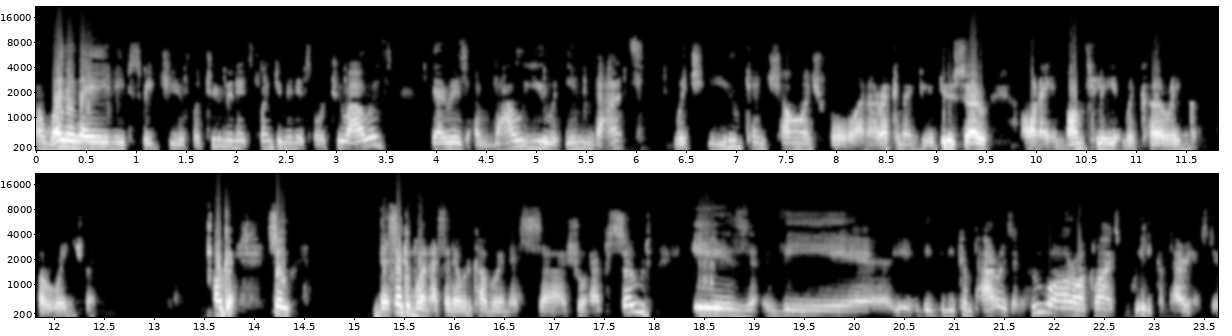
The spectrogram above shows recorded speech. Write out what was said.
And whether they need to speak to you for two minutes, 20 minutes, or two hours, there is a value in that which you can charge for. And I recommend you do so on a monthly recurring arrangement. Okay. So the second point I said I would cover in this uh, short episode is the, the, the comparison. Who are our clients really comparing us to?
